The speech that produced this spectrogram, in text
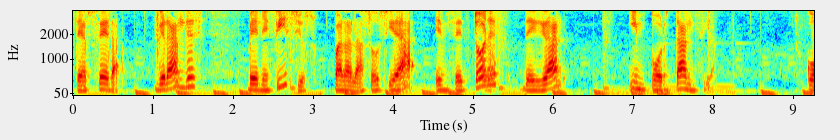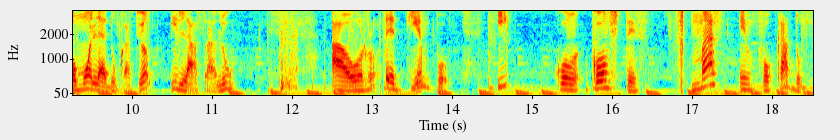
Tercera, grandes beneficios para la sociedad en sectores de gran importancia, como la educación y la salud. Ahorro de tiempo y costes más enfocados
